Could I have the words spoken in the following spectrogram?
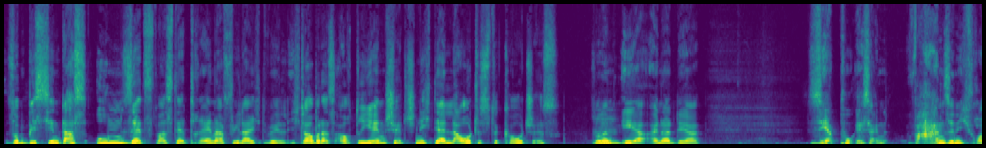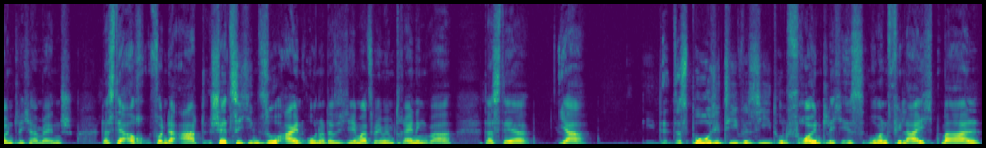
so ein bisschen das umsetzt, was der Trainer vielleicht will. Ich glaube, dass auch Driencic nicht der lauteste Coach ist, sondern mhm. eher einer, der sehr, er ist ein wahnsinnig freundlicher Mensch, dass der auch von der Art, schätze ich ihn so ein, ohne dass ich jemals bei ihm im Training war, dass der, ja, das Positive sieht und freundlich ist, wo man vielleicht mal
